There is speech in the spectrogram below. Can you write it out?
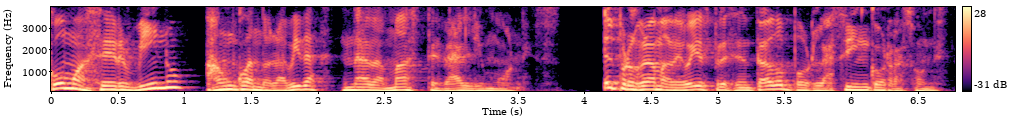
cómo hacer vino aun cuando la vida nada más te da limones. El programa de hoy es presentado por Las 5 Razones.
